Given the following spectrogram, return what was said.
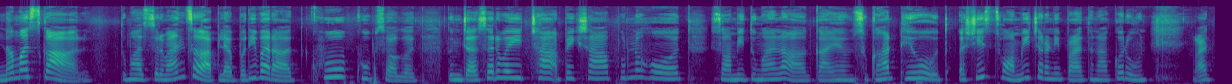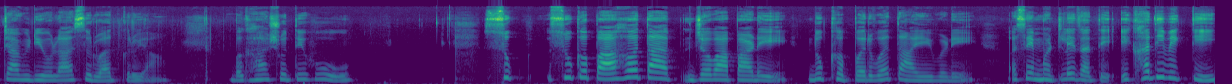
नमस्कार. तुम्हा सर्वांचं आपल्या परिवारात खूप खूप स्वागत. तुमच्या सर्व इच्छा अपेक्षा पूर्ण होत. स्वामी तुम्हाला कायम सुखात ठेवत अशीच स्वामीचरणी प्रार्थना करून आजच्या व्हिडिओला सुरुवात करूया. बघा श्रोते हो. सुख सुख पाहता जवा पाडे दुःख पर्वत वडे. असे म्हटले जाते. एखादी व्यक्ती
